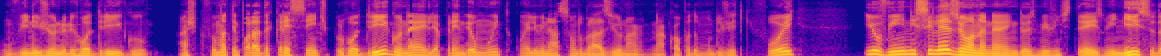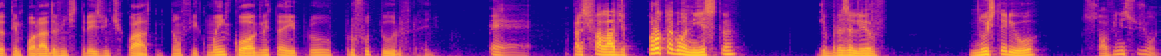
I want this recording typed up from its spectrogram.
o Vini Júnior e Rodrigo, acho que foi uma temporada crescente para o Rodrigo, né? Ele aprendeu muito com a eliminação do Brasil na, na Copa do Mundo do jeito que foi. E o Vini se lesiona, né, em 2023, no início da temporada 23-24. Então fica uma incógnita aí pro, pro futuro, Fred. É, para se falar de protagonista de brasileiro no exterior, só Vinícius Júnior.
